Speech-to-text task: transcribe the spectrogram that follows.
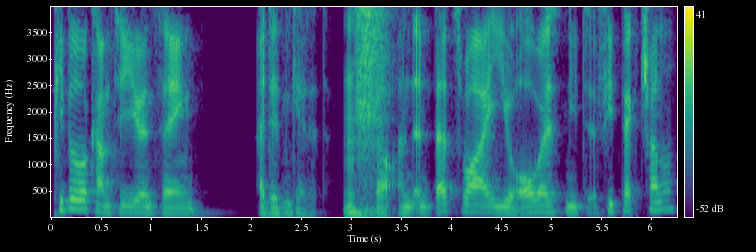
people will come to you and saying, I didn't get it. so, and, and that's why you always need a feedback channel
